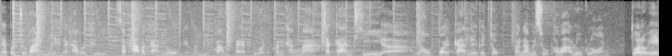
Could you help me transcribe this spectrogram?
ในปัจจุบันนี้นะครับก็คือสภาพอากาศโลกเนี่ยมันมีความแปรปรวนค่อนข้างมาก จากการที่เราปล่อยก๊าซเรือนกระจก แล้วนำไปสู่ภาวะโลกร้อน ตัวเราเอง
